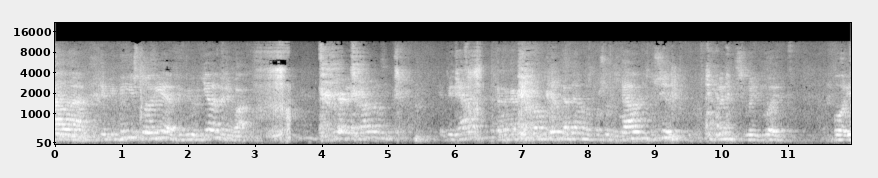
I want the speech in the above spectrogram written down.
Αλλά επειδή η ιστορία δημιουργεί ένα περιβάλλον, επηρεάζει κατά κάποιο τρόπο και τον καθένα μα προσωπικά, αλλά και του ίδιους. που είναι τη συλλογικότητα. Μπορεί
